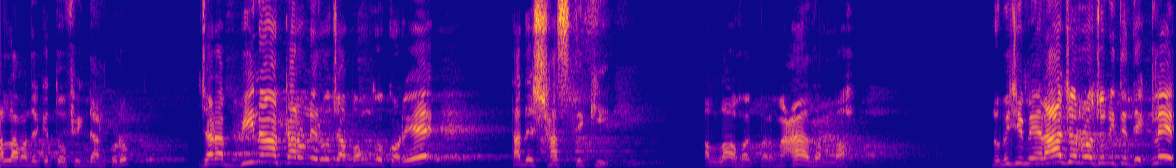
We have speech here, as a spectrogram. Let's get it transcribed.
আল্লাহ আমাদেরকে তৌফিক দান করুক। যারা বিনা কারণে রোজা ভঙ্গ করে, তাদের শাস্তি কি? আল্লাহ একবার মায়াদ আল্লাহ নবীজি মেয়েরাজের রজনীতে দেখলেন,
